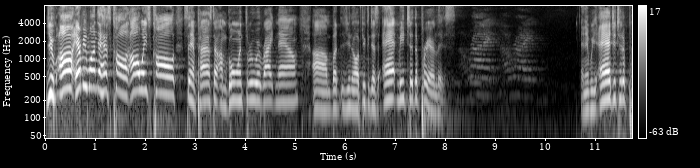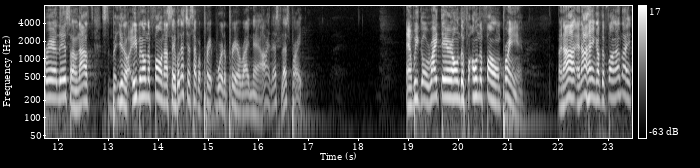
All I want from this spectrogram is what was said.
You've all, everyone that has called, always called saying, Pastor, I'm going through it right now. Um, but, you know, if you can just add me to the prayer list. And then we add you to the prayer list. And I, you know, even on the phone, I say, well, let's just have a pray, word of prayer right now. All right, let's, let's pray. And we go right there on the, on the phone praying. And I, and I hang up the phone. I'm like,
